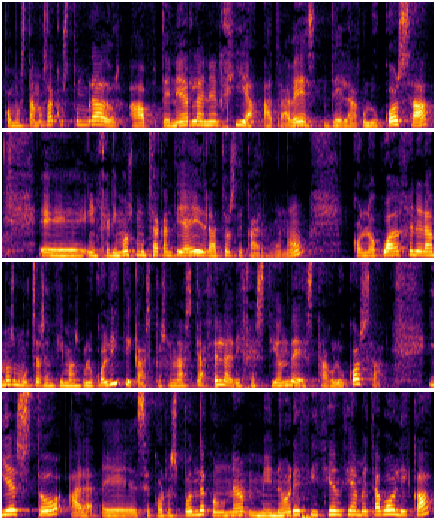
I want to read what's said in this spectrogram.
como estamos acostumbrados a obtener la energía a través de la glucosa, eh, ingerimos mucha cantidad de hidratos de carbono, con lo cual generamos muchas enzimas glucolíticas, que son las que hacen la digestión de esta glucosa. Y esto eh, se corresponde con una menor eficiencia metabólica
